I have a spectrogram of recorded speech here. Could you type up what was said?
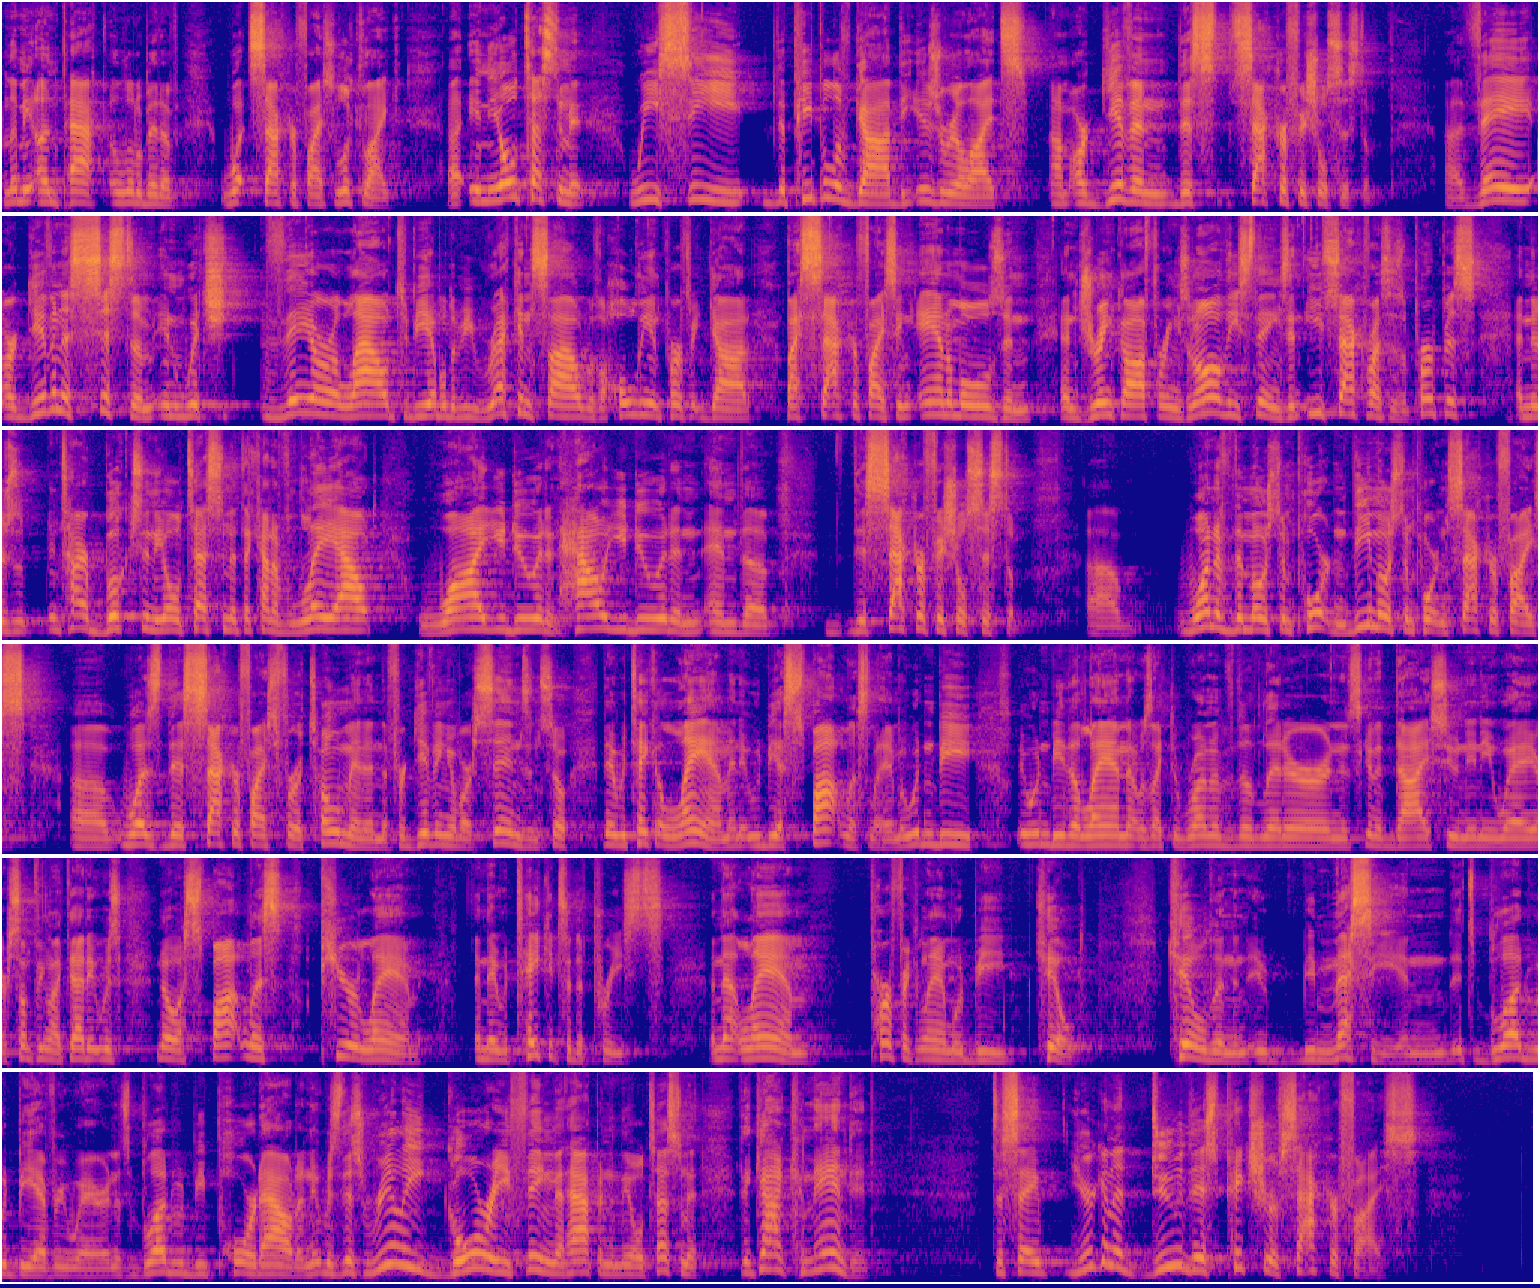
let me unpack a little bit of what sacrifice looked like. Uh, in the Old Testament, we see the people of God, the Israelites, um, are given this sacrificial system. Uh, they are given a system in which they are allowed to be able to be reconciled with a holy and perfect God by sacrificing animals and, and drink offerings and all these things. And each sacrifice has a purpose, and there's entire books in the Old Testament that kind of lay out why you do it and how you do it and, and the, this sacrificial system. Uh, one of the most important, the most important sacrifice uh, was this sacrifice for atonement and the forgiving of our sins. And so they would take a lamb, and it would be a spotless lamb. It wouldn't be, it wouldn't be the lamb that was like the run of the litter and it's going to die soon anyway, or something like that. It was, no, a spotless, pure lamb. And they would take it to the priests, and that lamb, perfect lamb, would be killed. Killed, and it would be messy, and its blood would be everywhere, and its blood would be poured out. And it was this really gory thing that happened in the Old Testament that God commanded to say, You're going to do this picture of sacrifice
